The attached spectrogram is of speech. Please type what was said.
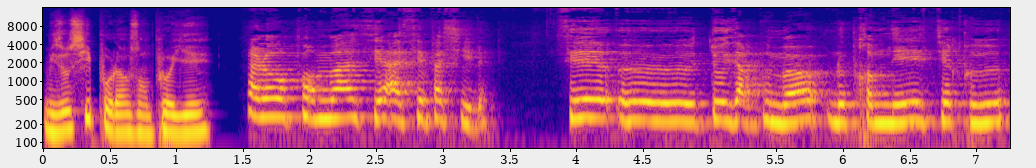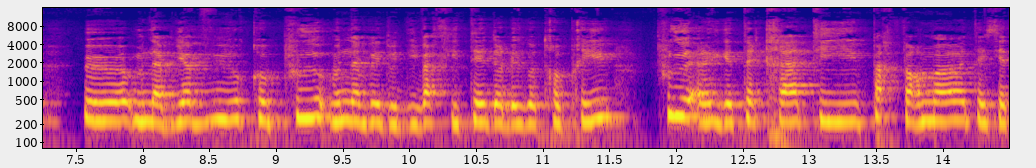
mais aussi pour leurs employés? Alors pour moi, c'est assez facile. C'est euh, deux arguments. Le premier, c'est que euh, on a bien vu que plus on avait de diversité dans les entreprises, plus elles étaient créatives, performantes, etc.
